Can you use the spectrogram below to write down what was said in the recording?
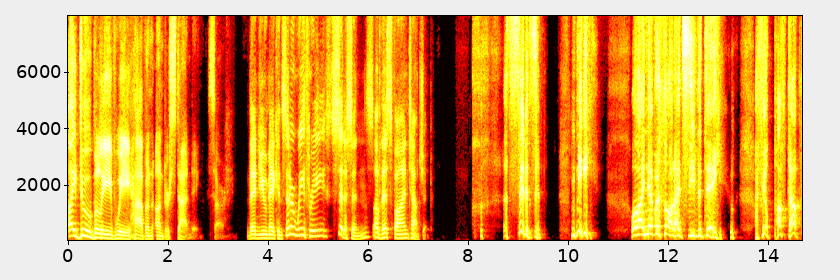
I do believe we have an understanding, sir. Then you may consider we three citizens of this fine township. A citizen? Me? Well, I never thought I'd see the day. I feel puffed up.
